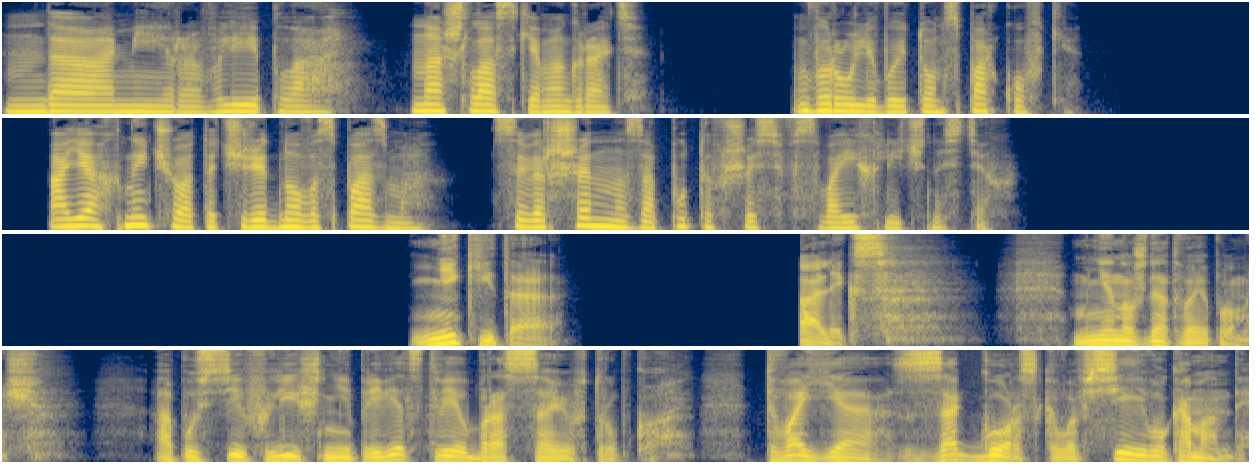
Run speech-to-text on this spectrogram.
Да, Мира, влипла. Нашла с кем играть. Выруливает он с парковки а я хнычу от очередного спазма, совершенно запутавшись в своих личностях. Никита. Алекс, мне нужна твоя помощь. Опустив лишние приветствия, бросаю в трубку. Твоя, Загорского, все его команды.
